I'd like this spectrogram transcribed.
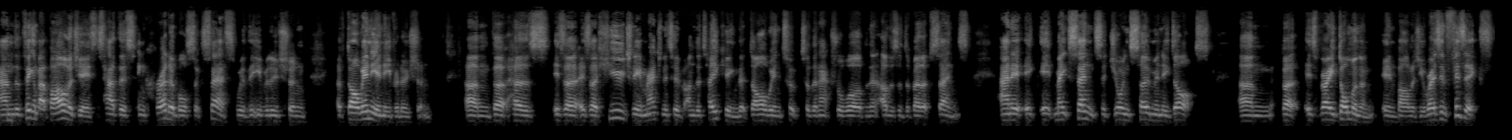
and the thing about biology is it's had this incredible success with the evolution of Darwinian evolution. Um, that has is a is a hugely imaginative undertaking that Darwin took to the natural world, and then others have developed since. And it, it, it makes sense. It joins so many dots, um, but it's very dominant in biology. Whereas in physics,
